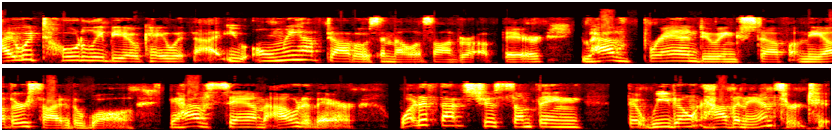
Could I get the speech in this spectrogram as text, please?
I would totally be okay with that. You only have Davos and Melisandre up there. You have Bran doing stuff on the other side of the wall. You have Sam out of there. What if that's just something that we don't have an answer to.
